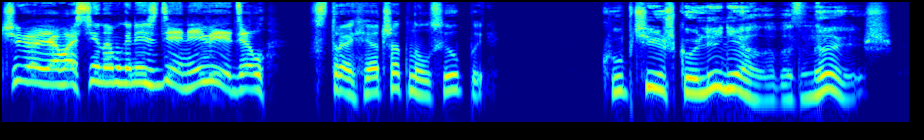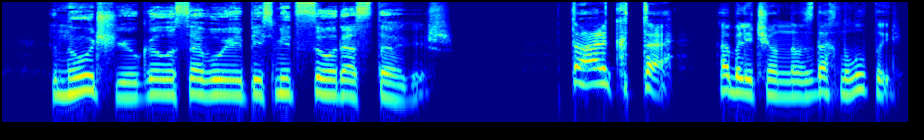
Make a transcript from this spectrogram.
«Чё я в осином гнезде не видел?» В страхе отшатнулся упырь. «Купчишку линялого знаешь? Ночью голосовое письмецо доставишь». «Только-то!» — облеченно вздохнул упырь.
